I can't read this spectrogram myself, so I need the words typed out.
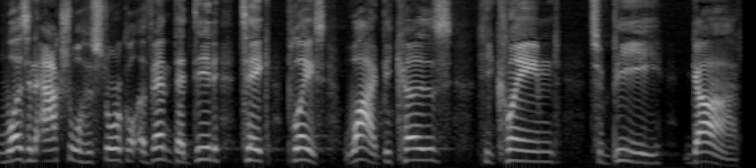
was an actual historical event that did take place. Why? Because he claimed to be God.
